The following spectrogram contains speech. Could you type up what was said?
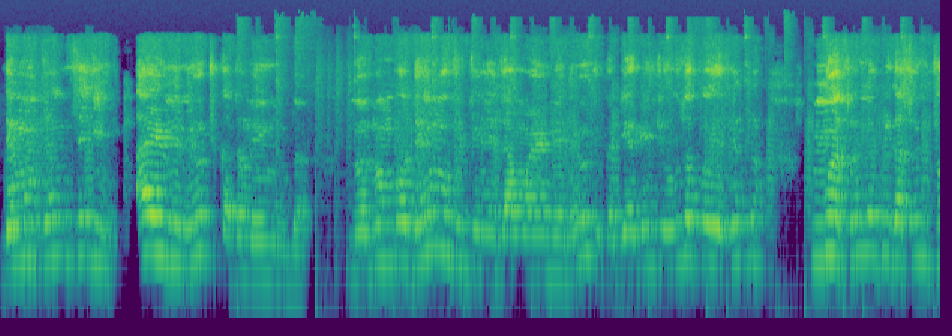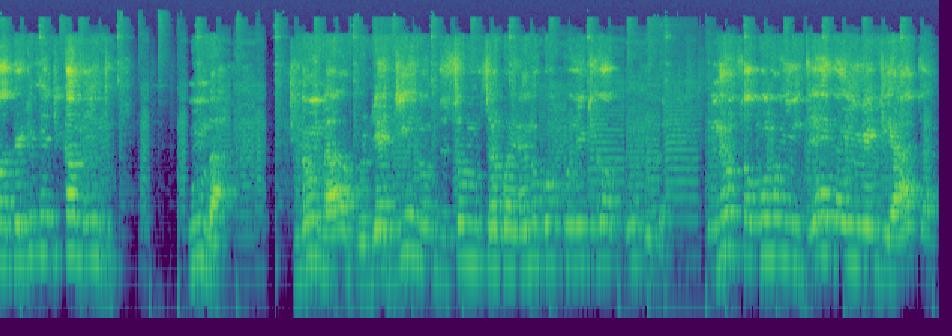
demonstrando o seguinte, a hermenêutica também muda. Nós não podemos utilizar uma hermenêutica que a gente usa, por exemplo, uma ação de obrigação de fazer de medicamentos. Não dá. Não dá, porque a dia nós estamos trabalhando com política pública não só como uma entrega imediata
